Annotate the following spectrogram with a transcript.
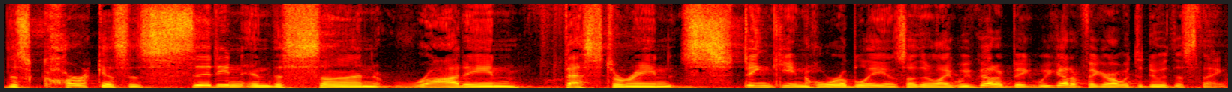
this carcass is sitting in the sun, rotting, festering, stinking horribly. And so they're like, we've got to, big, we got to figure out what to do with this thing.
